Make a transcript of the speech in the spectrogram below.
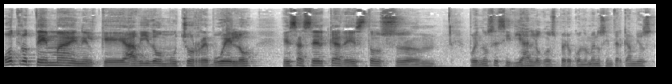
otro tema en el que ha habido mucho revuelo es acerca de estos um, pues no sé si diálogos, pero cuando menos intercambios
